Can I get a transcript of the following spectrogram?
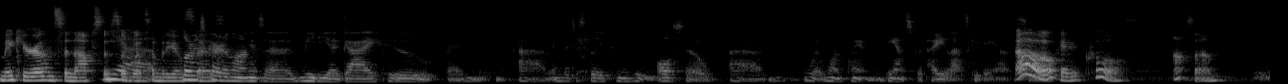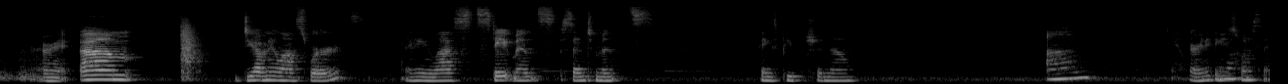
make your own synopsis of what somebody else Lawrence says. Carter Long is a media guy who, and um, in the disability community, who also um, at one point danced with Heidi Latsky Dance. Oh, okay. Cool. Awesome. All right. Um, do you have any last words? Any last statements, sentiments, things people should know, Um, or anything you just want to say?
